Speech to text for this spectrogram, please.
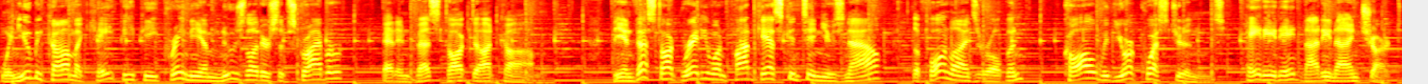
when you become a KPP Premium newsletter subscriber at investtalk.com. The Invest Talk Radio and podcast continues now. The phone lines are open Call with your questions. 888 99 Chart.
